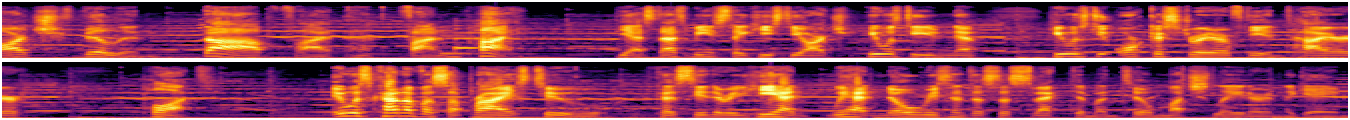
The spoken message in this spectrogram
arch villain. Da Fan Pai. Yes, that means that he's the arch. He was the he was the orchestrator of the entire plot. It was kind of a surprise too, considering he had we had no reason to suspect him until much later in the game,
